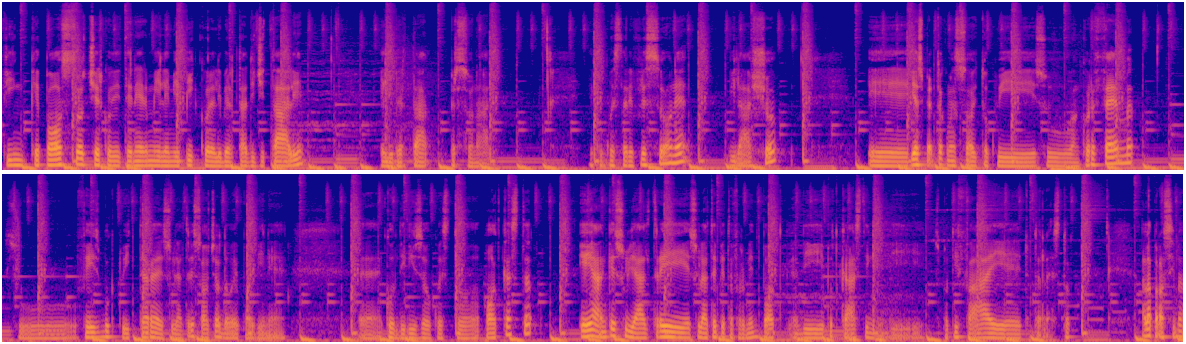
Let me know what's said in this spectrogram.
finché posso cerco di tenermi le mie piccole libertà digitali e libertà personali. E con questa riflessione vi lascio e vi aspetto come al solito qui su Ancora FM, su Facebook, Twitter e sugli altri social dove poi viene eh, condiviso questo podcast e anche altri, sulle altre piattaforme di, pod, di podcasting, di Spotify e tutto il resto. Alla prossima!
